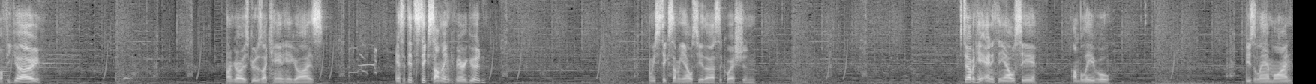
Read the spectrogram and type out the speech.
Off you go. And go as good as I can here, guys. Yes, I did stick something. Very good. Can we stick something else here, though? That's the question. Still haven't hit anything else here. Unbelievable. Use a landmine.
